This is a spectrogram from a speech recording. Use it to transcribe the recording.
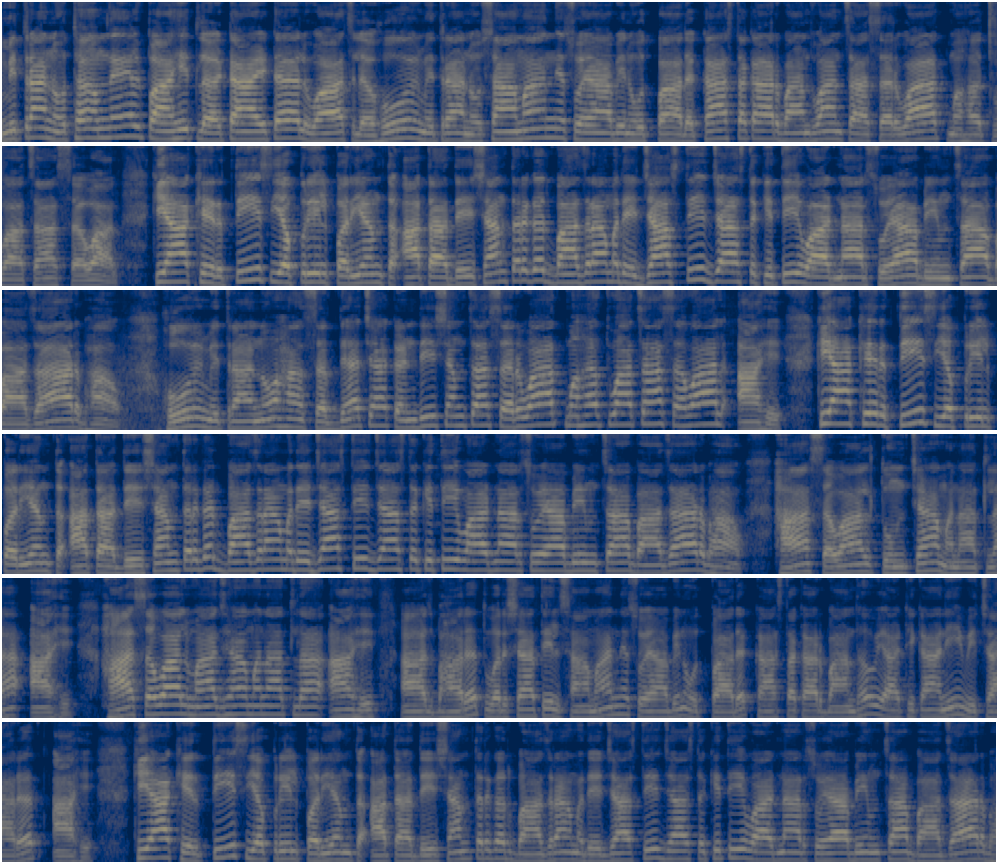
मित्रांनो thumbnail पाहितलं title वाचलं होय मित्रांनो सामान्य सोयाबीन उत्पादक कास्तकार बांधवांचा सर्वात महत्त्वाचा सवाल की अखेर तीस एप्रिल पर्यंत आता देशांतर्गत बाजारामध्ये जास्तीत जास्त किती वाढणार सोयाबीनचा बाजार भाव? होय मित्रांनो हा सध्याच्या कंडिशनचा सर्वात महत्त्वाचा सवाल आहे की अखेर तीस एप्रिल पर्यंत आता देशांतर्गत बाजारामध्ये जास्तीत जास्त किती वाढणार सोयाबीनचा बाजार भाव? हा सवाल तुमच्या मनातला आहे. हा सवाल माझ्या मनातला आहे. आज भारत वर्षातील सामान्य सोयाबीन उत्पादक कास्तकार बांधव या ठिकाणी विचारत आहे की अखेर तीस एप्रिल पर्यंत आता देशांतर्गत बाजारामध्ये जास्तीत जास्त किती वाढणार सोयाबीनचा बाजार भाव?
